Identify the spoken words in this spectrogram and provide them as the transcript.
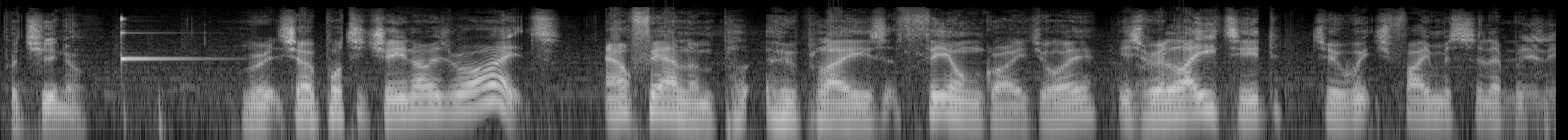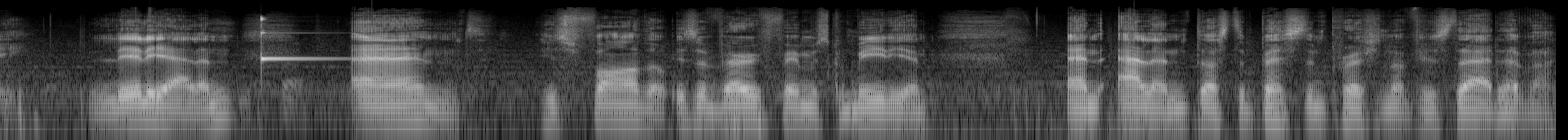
Pacino. Mauricio Pochettino is right. Alfie Allen, pl- who plays Theon Greyjoy, is related to which famous celebrity? Lily. Lily Allen. And his father is a very famous comedian. And Alan does the best impression of his dad ever.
